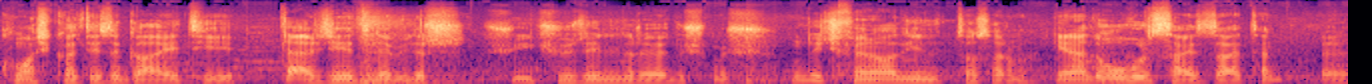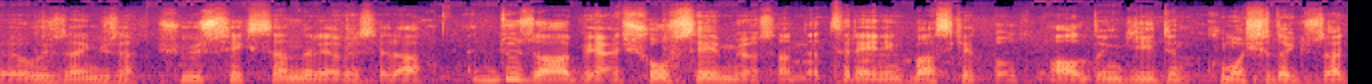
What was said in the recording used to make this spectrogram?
Kumaş kalitesi gayet iyi. Tercih edilebilir. Şu 250 liraya düşmüş. Bu da hiç fena değil tasarımı. Genelde oversize zaten. Ee, o yüzden güzel. Şu 180 liraya mesela. Yani düz abi yani şov sevmiyorsan da training basketbol. Aldın giydin. Kumaşı da güzel.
